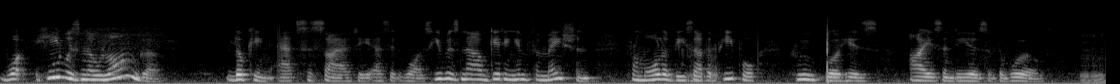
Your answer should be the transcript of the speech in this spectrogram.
what he was no longer looking at society as it was. He was now getting information from all of these other people who were his eyes and ears of the world. Mhm.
